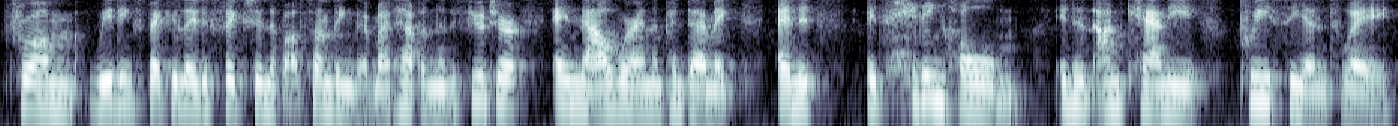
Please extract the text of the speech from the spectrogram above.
from reading speculative fiction about something that might happen in the future and now we're in the pandemic and it's it's hitting home in an uncanny prescient way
